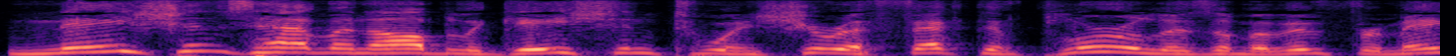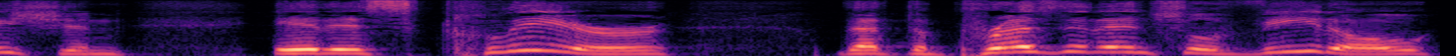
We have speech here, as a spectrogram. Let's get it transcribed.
Nations have an obligation to ensure effective pluralism of information. It is clear that the presidential veto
